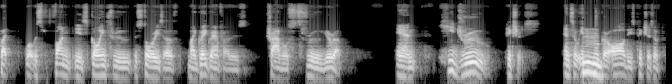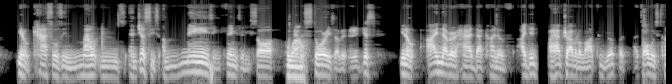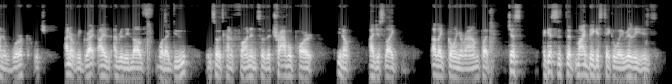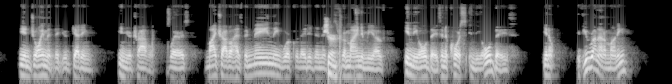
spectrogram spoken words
But what was fun is going through the stories of my great grandfather's travels through Europe. And he drew pictures. And so in mm. the book are all these pictures of you know, castles in mountains and just these amazing things that he saw oh, wow. and the stories of it. And it just, you know, I never had that kind of, I did, I have traveled a lot through Europe, but it's always kind of work, which I don't regret. I, I really love what I do. And so it's kind of fun. And so the travel part, you know, I just like, I like going around, but just, I guess that my biggest takeaway really is the enjoyment that you're getting in your travel Whereas my travel has been mainly work related and it's sure. reminded me of in the old days. And of course, in the old days, you know, if you run out of money,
